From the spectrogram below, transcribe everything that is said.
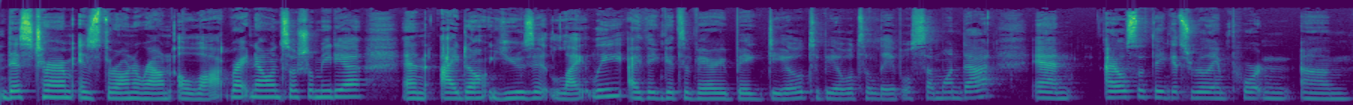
This term is thrown around a lot right now on social media, and I don't use it lightly. I think it's a very big deal to be able to label someone that. And I also think it's really important um,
